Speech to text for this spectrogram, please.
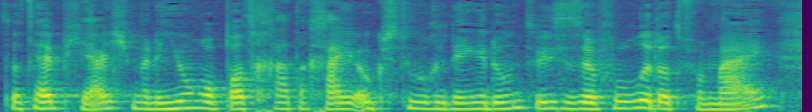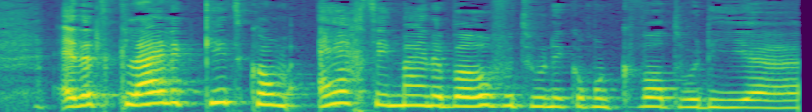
dat heb je. Als je met een jongen op pad gaat, dan ga je ook stoere dingen doen. Tenminste, zo voelde dat voor mij. En het kleine kind kwam echt in mij naar boven toen ik op een kwad door, die, uh,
